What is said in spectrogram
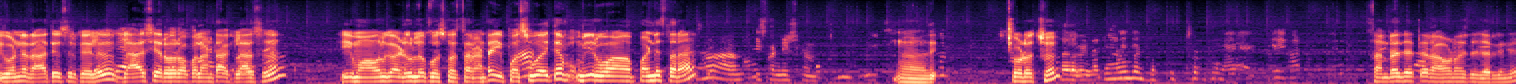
ఇవన్నీ రాతి ఉసిరికాయలు. గ్లాస్ ఇరవై రూపాయలు అంట ఆ గ్లాసు. ఈ మామూలుగా అడవుల్లో కోసుకొస్తారంట. ఈ పసుపు అయితే మీరు పండిస్తారా? అది. చూడొచ్చు. సన్ రైజ్ అయితే రావడం అయితే జరిగింది.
